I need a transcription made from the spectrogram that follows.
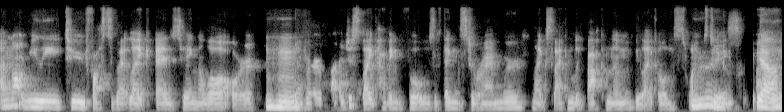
I'm not really too fussed about like editing a lot or mm-hmm. whatever. I just like having photos of things to remember, like so I can look back on them and be like, oh, this is what nice. I was doing. Yeah,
